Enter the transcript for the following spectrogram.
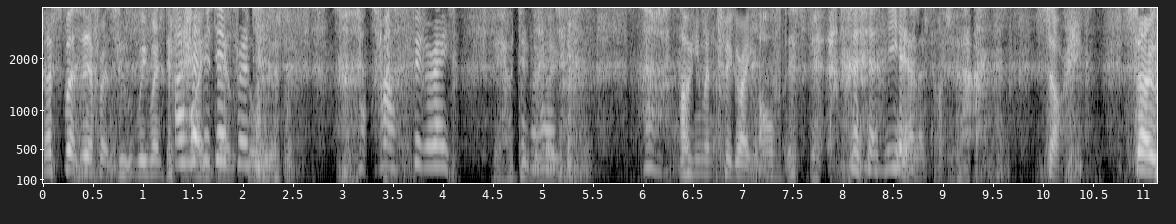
Let's split the difference. We- We went different had a ways there. It's all different-. Ha, figure eight. Yeah, I did the loop. Oh, you meant to figure eight of this bit. Yeah. yeah, let's not do that. Sorry. So,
